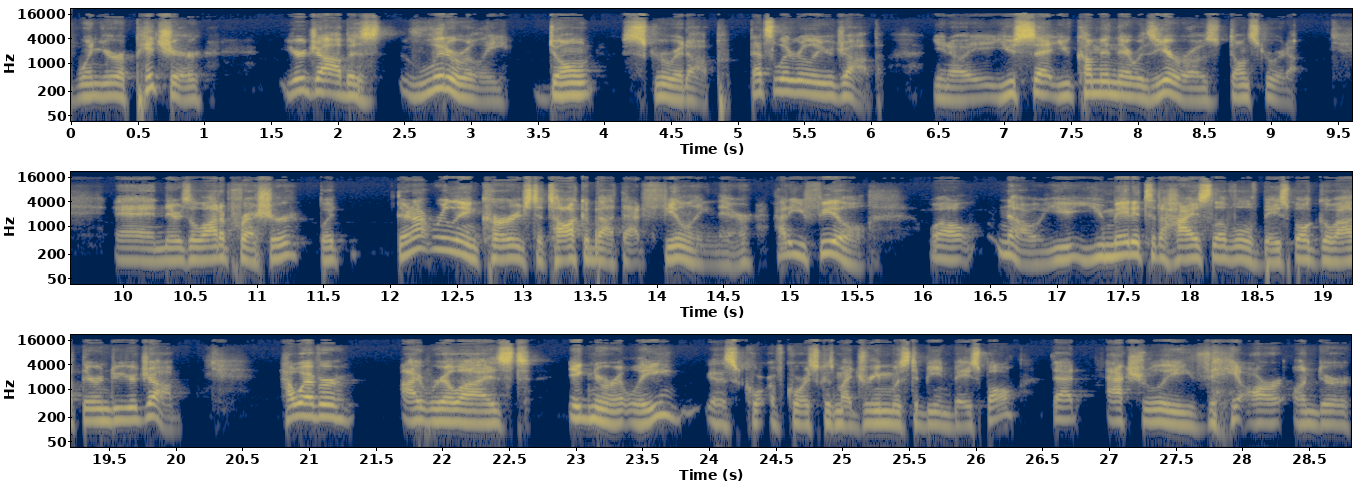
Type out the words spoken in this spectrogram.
when you're a pitcher your job is literally don't screw it up that's literally your job you know you set you come in there with zeros don't screw it up and there's a lot of pressure, but they're not really encouraged to talk about that feeling there. How do you feel? Well, no, you you made it to the highest level of baseball. Go out there and do your job. However, I realized ignorantly, as of course, because my dream was to be in baseball, that actually they are under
